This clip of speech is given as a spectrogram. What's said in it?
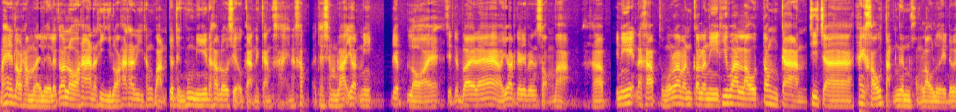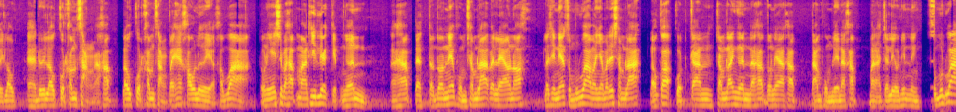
ไม่ให้เราทำอะไรเลย แล้วก็รอ 5 นาทีรอ5นาทีทั้งวันจนถึงพรุ่งนี้นะครับเราเสียโอกาสในการขายนะครับจะชำระยอดนี้เรียบร้อย เสร็จเรียบร้อยแล้ว ยอดก็จะเป็น 2 บาท ครับทีนี้นะครับสมมติว่ามันกรณีที่ว่าเราต้องการที่จะให้เขาตัดเงินของเราเลย โดยเราโดยเรากดคำสั่งอะครับเรากดคำสั่งไปให้เขาเลยอะครับว่า ตรงนี้ใช่ไหมครับมาที่เรียกเก็บเงินนะครับแต่ตอนนี้ผมชำระไปแล้วเนาะแล้วทีนี้สมมุติว่ามันยังไม่ได้ชำระเราก็กดการชำระเงินนะครับ ตรงนี้ครับตามผมเลยนะครับ มันอาจจะเร็วนิดนึง สมมุติว่า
